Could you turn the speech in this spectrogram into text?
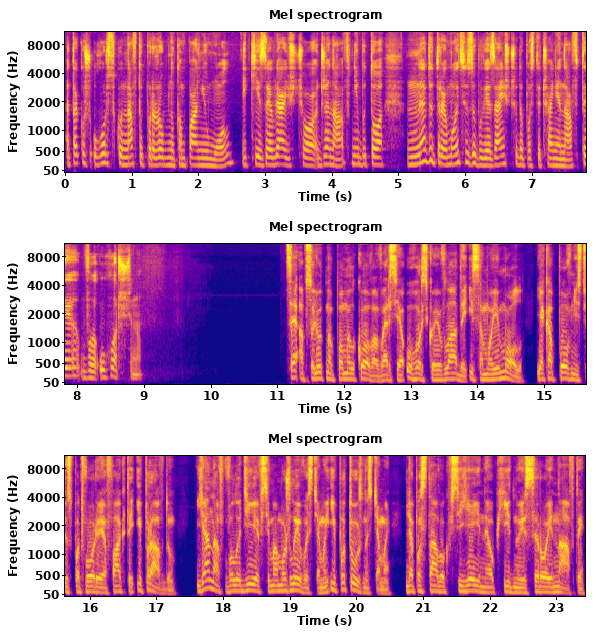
а також угорську нафтопереробну компанію МОЛ, які заявляють, що Джанаф нібито не дотримується зобов'язань щодо постачання нафти в Угорщину. Це абсолютно помилкова версія угорської влади і самої МОЛ, яка повністю спотворює факти і правду. Янав володіє всіма можливостями і потужностями для поставок всієї необхідної сирої нафти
